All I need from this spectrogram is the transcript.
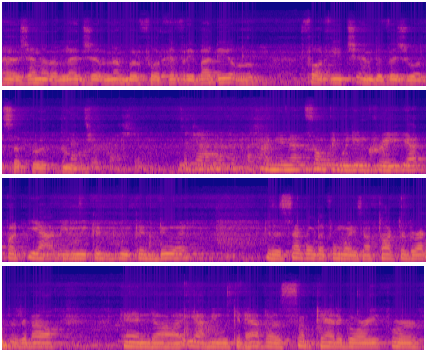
a general ledger number for everybody or for each individual separate number? That's your question. So John, what's your question? I mean, that's something we didn't create yet, but yeah, I mean, we could, we could do it. There's several different ways. I've talked to Director Jamal, and, uh, yeah, I mean, we could have a subcategory for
